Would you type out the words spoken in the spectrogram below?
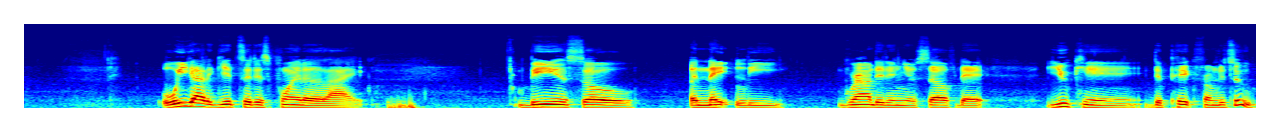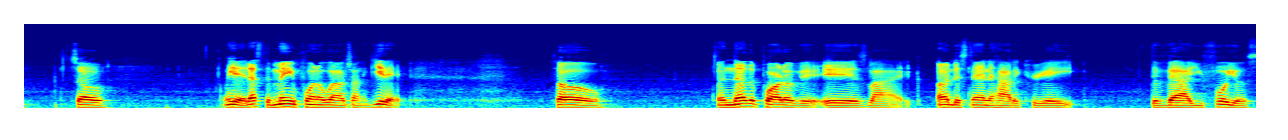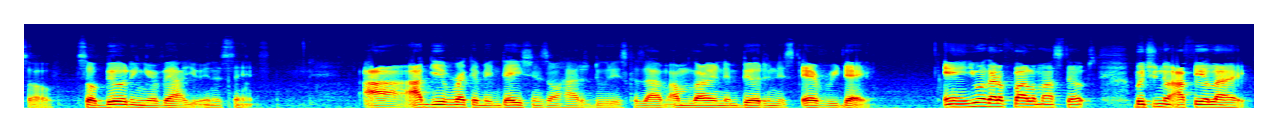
we got to get to this point of like being so innately grounded in yourself that you can depict from the two. So, yeah, that's the main point of what I'm trying to get at. So, another part of it is like understanding how to create the value for yourself. So building your value in a sense. I, I give recommendations on how to do this because I'm, I'm learning and building this every day. And you don't got to follow my steps, but you know, I feel like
